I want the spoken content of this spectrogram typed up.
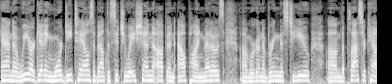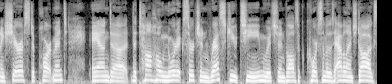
And uh, we are getting more details about the situation up in Alpine Meadows. Um, we're going to bring this to you. Um, the Placer County Sheriff's Department and uh, the Tahoe Nordic Search and Rescue Team, which involves, of course, some of those avalanche dogs,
